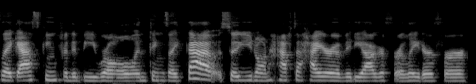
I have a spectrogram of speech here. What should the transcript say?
like asking for the b-roll and things like that so you don't have to hire a videographer later for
